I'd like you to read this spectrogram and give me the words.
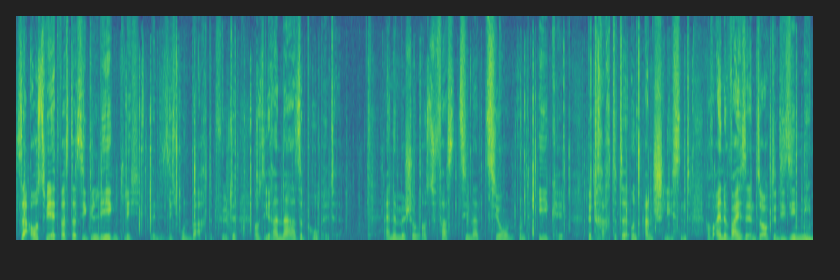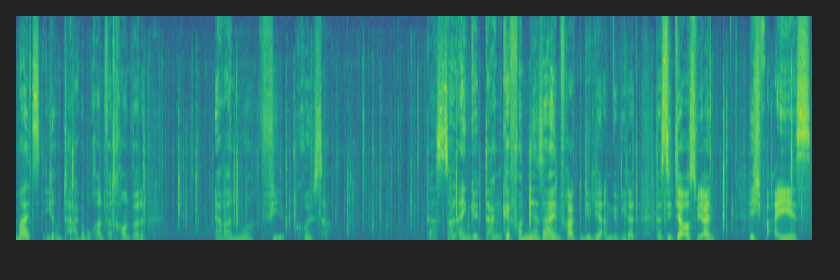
sah aus wie etwas, das sie gelegentlich, wenn sie sich unbeachtet fühlte, aus ihrer Nase popelte. Eine Mischung aus Faszination und Ekel, betrachtete und anschließend auf eine Weise entsorgte, die sie niemals ihrem Tagebuch anvertrauen würde. Er war nur viel größer. Das soll ein Gedanke von mir sein? fragte Delia angewidert. Das sieht ja aus wie ein. Ich weiß,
